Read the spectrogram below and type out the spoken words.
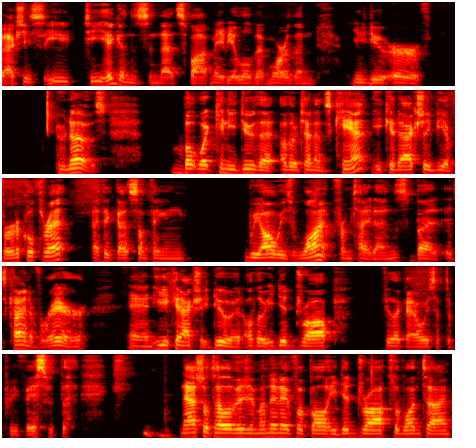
could actually see Tee Higgins in that spot maybe a little bit more than you do Irv. Who knows? But what can he do that other tenants can't? He could actually be a vertical threat. I think that's something we always want from tight ends, but it's kind of rare. And he can actually do it. Although he did drop, I feel like I always have to preface with the national television, Monday Night Football. He did drop the one time.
